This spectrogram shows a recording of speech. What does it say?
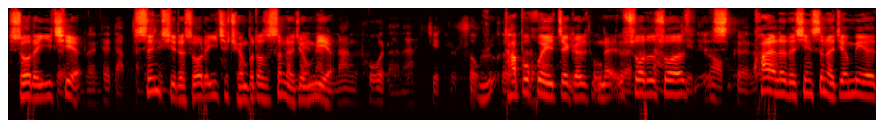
所有的一切升起的所有的一切全部都是生了就灭。他不会这个说着说快乐的心生了就灭，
